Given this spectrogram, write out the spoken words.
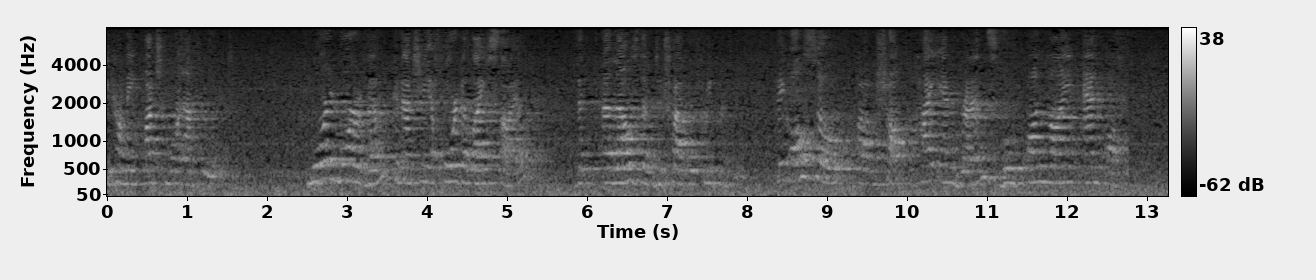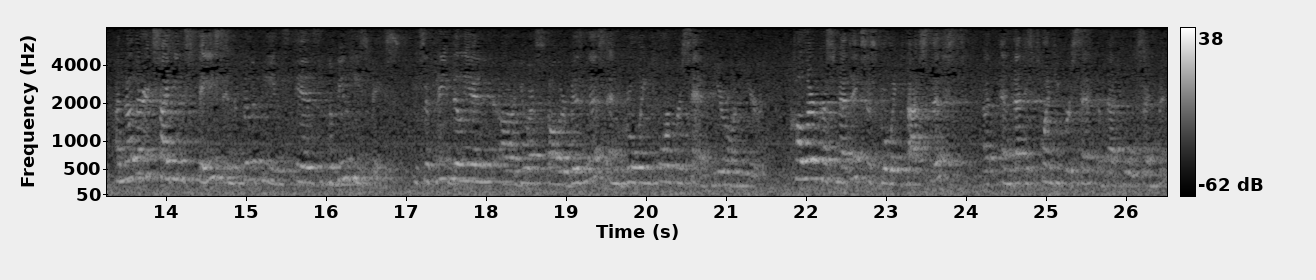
becoming much more affluent. More and more of them can actually afford a lifestyle that allows them to travel frequently. They also um, shop high-end brands both online and offline. Another exciting space in the Philippines is the beauty. It's a 3 billion uh, US dollar business and growing 4% year on year. Color cosmetics is growing fastest, uh, and that is 20% of that whole segment.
